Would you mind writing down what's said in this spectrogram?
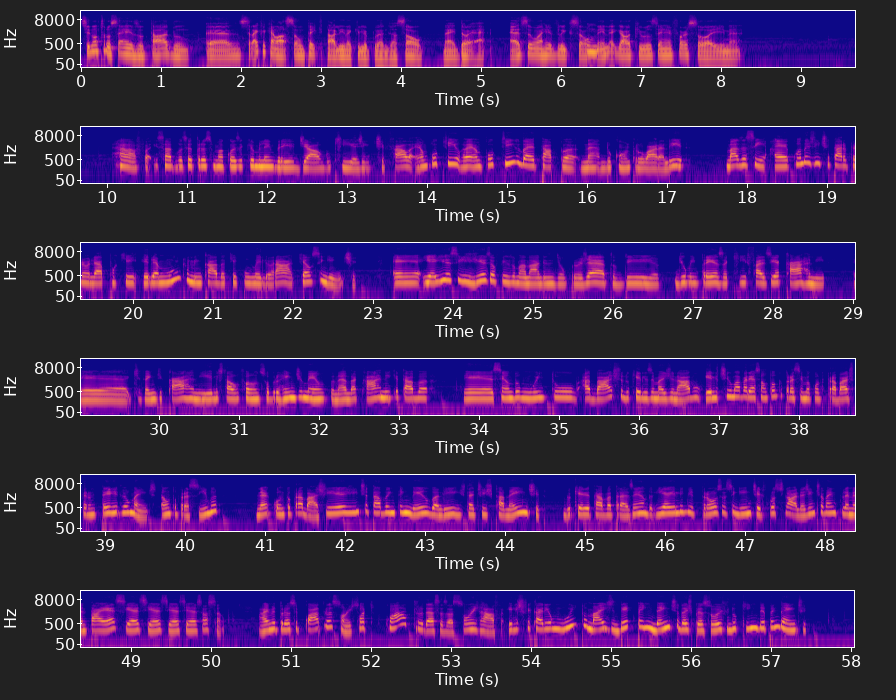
Se não trouxer resultado, é, será que aquela ação tem que estar ali naquele plano de ação? Né? Então, é, essa é uma reflexão Sim. bem legal que você reforçou aí, né? Rafa, e sabe, você trouxe uma coisa que eu me lembrei de algo que a gente fala, é um pouquinho, é um pouquinho da etapa, né, do controlar ali, mas assim, é, quando a gente para para olhar, porque ele é muito linkado aqui com melhorar, que é o seguinte, é, e aí esses dias eu fiz uma análise de um projeto de, de uma empresa que fazia carne, é, que vende carne, e eles estavam falando sobre o rendimento, né, da carne que estava é, sendo muito abaixo do que eles imaginavam. Ele tinha uma variação tanto para cima quanto para baixo, eram terrivelmente, tanto para cima, né, quanto para baixo. E a gente estava entendendo ali estatisticamente do que ele estava trazendo, e aí ele me trouxe o seguinte, ele falou assim, olha, a gente vai implementar essa, essa, ação. Aí me trouxe quatro ações. Só que quatro dessas ações, Rafa, eles ficariam muito mais dependentes das pessoas do que independente.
